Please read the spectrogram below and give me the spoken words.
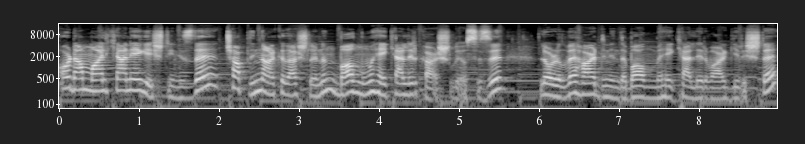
oradan malikaneye geçtiğinizde Chaplin'in arkadaşlarının bal heykelleri karşılıyor sizi. Laurel ve Hardy'nin de bal mumu heykelleri var girişte.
